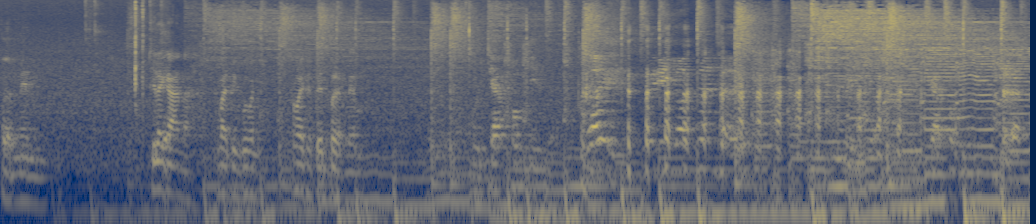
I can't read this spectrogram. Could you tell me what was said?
เปิดเมมชื่อรายการนะทำไมถึงเป็นทำไมถึงเป็นเปิดเมม คุณแจ็คเขากินเฮ้ยไม่ได้โยนเพื่อนเฉยแจ็คเขาคิน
